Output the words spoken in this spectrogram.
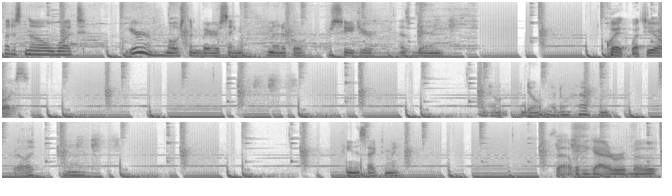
let us know what your most embarrassing medical procedure has been. Quick, what's yours? I don't, I don't, I don't have one. Really? Penisectomy. Is that when you got it removed?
